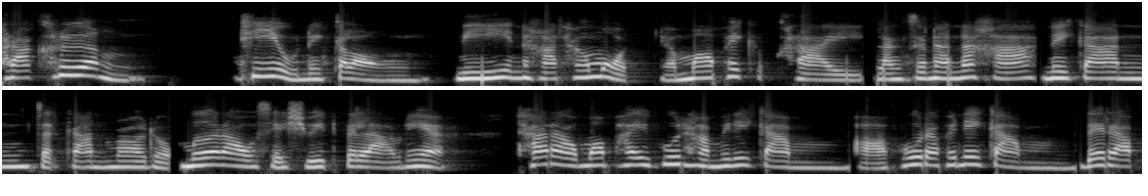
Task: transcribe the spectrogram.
พระเครื่องที่อยู่ในกล่องนี้นะคะ ทั้งหมดเนี่ยมอบให้กับใคร หลังจากนั้นนะคะ ในการจัดการมรดกเมื่อเราเสียชีวิตไปแล้วเนี่ย ถ้าเรามอบให้ผู้ทำพิธีกรรมผู้รับพิธีกรรมได้รับ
